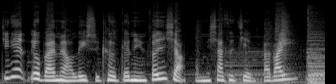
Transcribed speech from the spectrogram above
今天六百秒历史课跟您分享，我们下次见，拜拜。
